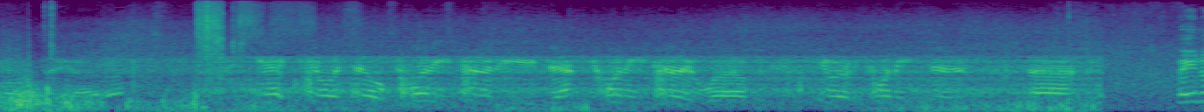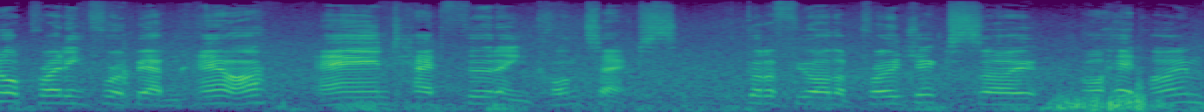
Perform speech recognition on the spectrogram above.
on the. Yeah, QSL 22 22, well, 22. Been operating for about an hour and had 13 contacts. Got a few other projects, so I'll head home.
